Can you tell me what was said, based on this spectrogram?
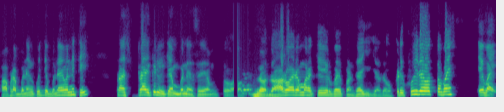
ફાફડા બનાવી કોઈ દે બનાવ્યા નથી. પણ આ ટ્રાય કરી કેમ બને છે એમ તો લો હારો હારે અમારા કેયુરભાઈ પણ જાગી ગયા તો કડી ખુઈ રહ્યો તો ભાઈ? એ ભાઈ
